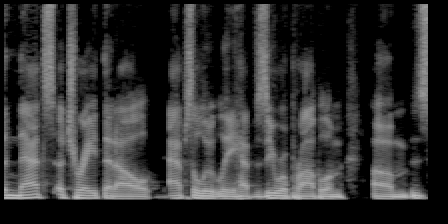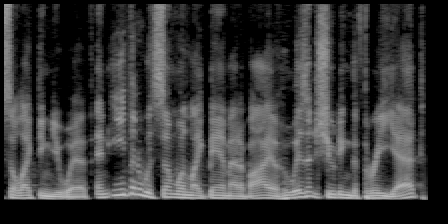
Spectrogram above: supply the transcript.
then that's a trait that I'll absolutely have zero problem um, selecting you with. And even with someone like Bam Adebayo, who isn't shooting the three yet,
